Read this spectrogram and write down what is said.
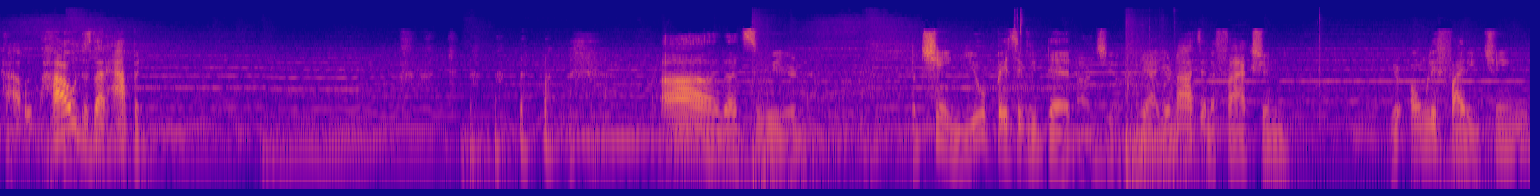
How, how does that happen? ah, that's weird. But Qing, you're basically dead, aren't you? Yeah, you're not in a faction. You're only fighting Qing.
